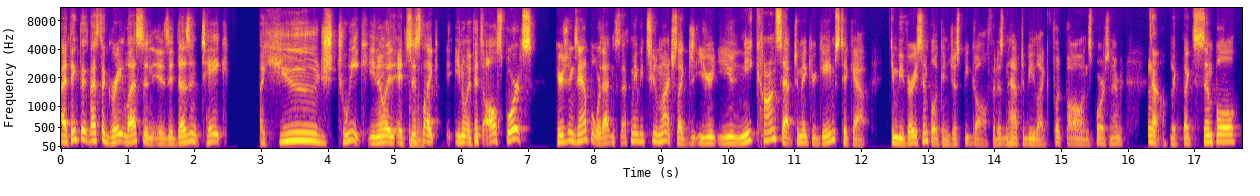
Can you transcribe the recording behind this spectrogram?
I think that that's the great lesson is it doesn't take a huge tweak. You know, it, it's just mm-hmm. like, you know, if it's all sports, here's an example where that, that's maybe too much. Like your unique concept to make your game stick out can be very simple. It can just be golf. It doesn't have to be like football and sports and everything. No, like, like simple,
